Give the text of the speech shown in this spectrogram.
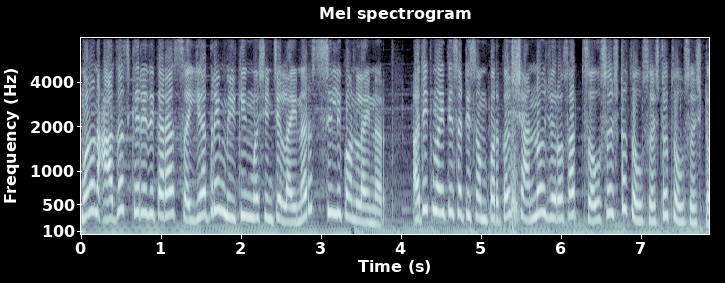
म्हणून आजच खरेदी करा सह्याद्री मिल्किंग मशीनचे लाइनर सिलिकॉन लाइनर. अधिक माहितीसाठी संपर्क शहाण्णव झिरो सात चौसष्ट चौसष्ट चौसष्ट.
